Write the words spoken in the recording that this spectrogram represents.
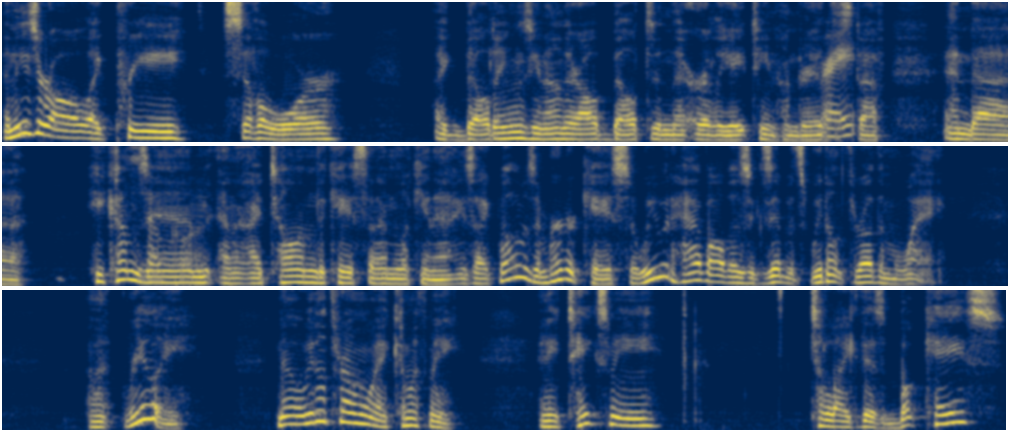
and these are all like pre-Civil War, like buildings. You know, they're all built in the early 1800s and stuff. And uh, he comes So in, cool. and I tell him the case that I'm looking at. He's like, "Well, it was a murder case, so we would have all those exhibits. We don't throw them away." I went, "Really? No, we don't throw them away. Come with me." And he takes me to like this bookcase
